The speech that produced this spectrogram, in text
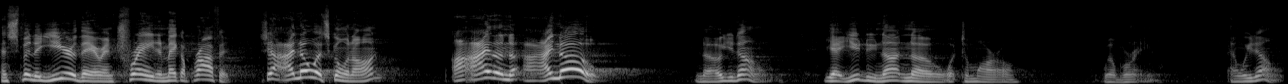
and spend a year there and trade and make a profit. See, I know what's going on. I, I, don't, I know. No, you don't. Yet you do not know what tomorrow will bring. And we don't.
